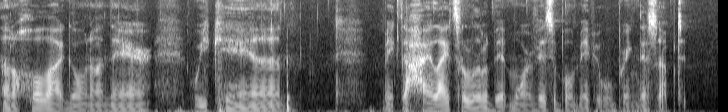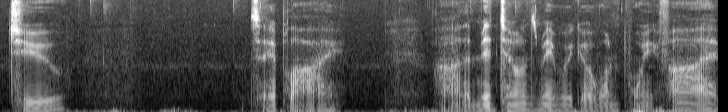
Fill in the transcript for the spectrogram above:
Not a whole lot going on there. We can make the highlights a little bit more visible. Maybe we'll bring this up to 2. Say apply. Uh, the midtones, maybe we go 1.5.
